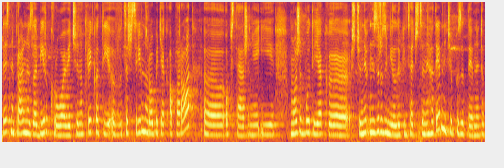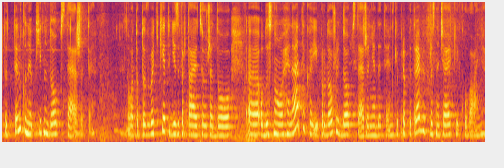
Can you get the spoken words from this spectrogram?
десь неправильно забір крові, чи, наприклад, це ж все рівно робить як апарат е, обстеження, і може бути як е, що не, не зрозуміло до кінця, чи це негативне чи позитивне. Тобто дитинку необхідно дообстежити. От, тобто батьки тоді звертаються вже до е, обласного генетика і продовжують до обстеження дитинки. При потребі призначають лікування.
